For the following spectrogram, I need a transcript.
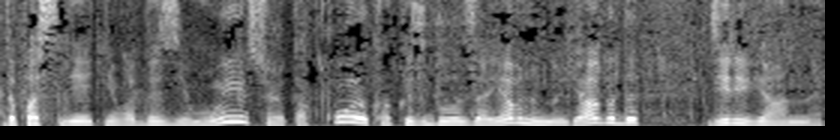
до последнего, до зимы, все такое, как и было заявлено, но ягоды деревянные.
